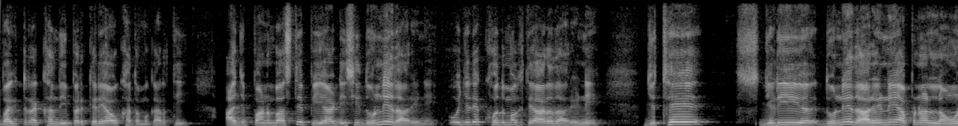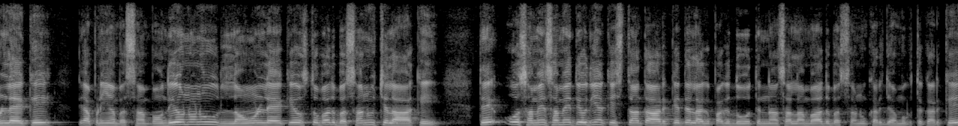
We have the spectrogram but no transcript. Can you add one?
ਬਜਟ ਰੱਖਣ ਦੀ ਪ੍ਰਕਿਰਿਆ ਉਹ ਖਤਮ ਕਰਤੀ। ਅੱਜ ਪਨਬਸ ਤੇ ਪੀਆਰਟੀਸੀ ਦੋਨੇ ਅਦਾਰੇ ਨੇ, ਉਹ ਜਿਹੜੇ ਖੁਦਮੁਖਤਿਆਰ ਅਦਾਰੇ ਨੇ, ਜਿੱਥੇ ਸ- ਜਿਹੜੀ ਦੋਨੇ ਅਦਾਰੇ ਨੇ ਆਪਣਾ ਲੋਨ ਲੈ ਕੇ ਤੇ ਆਪਣੀਆਂ ਬੱਸਾਂ ਪਾਉਂਦੇ ਉਹਨਾਂ ਨੂੰ ਲੋਨ ਲੈ ਕੇ ਉਸ ਤੋਂ ਬਾਅਦ ਬੱਸਾਂ ਨੂੰ ਚਲਾ ਕੇ ਤੇ ਉਹ ਸਮੇਂ-ਸਮੇਂ ਤੇ ਉਹਦੀਆਂ ਕਿਸ਼ਤਾਂ ਤਾਰ ਕੇ ਤੇ ਲਗਭਗ 2-3 ਸਾਲਾਂ ਬਾਅਦ ਬੱਸਾਂ ਨੂੰ ਕਰਜ਼ਾ ਮੁਕਤ ਕਰਕੇ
